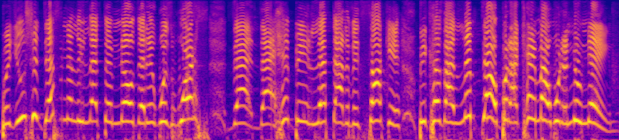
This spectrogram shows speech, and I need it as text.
But you should definitely let them know that it was worth that, that hip being left out of its socket because I limped out, but I came out with a new name.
